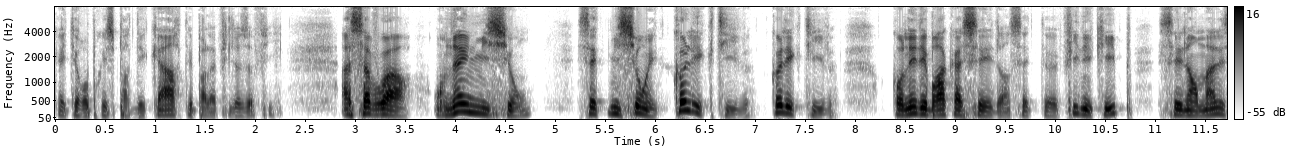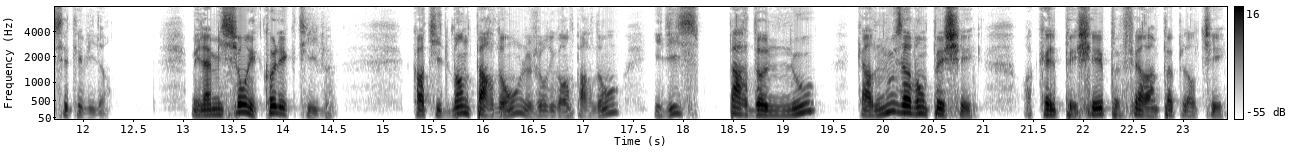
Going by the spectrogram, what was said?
qui a été reprise par Descartes et par la philosophie. À savoir, on a une mission, cette mission est collective, collective. Qu'on ait des bras cassés dans cette fine équipe, c'est normal et c'est évident. Mais la mission est collective. Quand ils demandent pardon, le jour du grand pardon, ils disent Pardonne-nous, car nous avons péché. quel péché peut faire un peuple entier?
